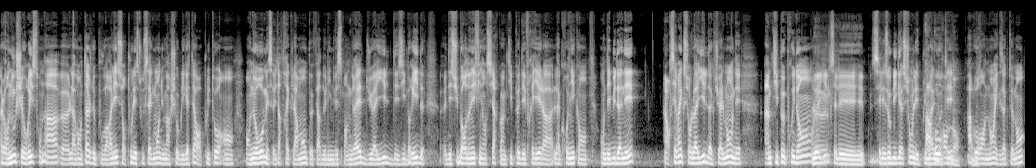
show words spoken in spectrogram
Alors nous, chez Oris, on a euh, l'avantage de pouvoir aller sur tous les sous-segments du marché obligataire, alors plutôt en, euros, mais ça veut dire très clairement, on peut faire de l'investment grade, du high yield, des hybrides, euh, des subordonnées financières qui ont un petit peu défrayé la, chronique en, début d'année. Alors c'est vrai que sur le high yield, actuellement, on est un petit peu prudent. Le yield, c'est les... C'est les obligations les plus mal notées. À haut rendement, exactement.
